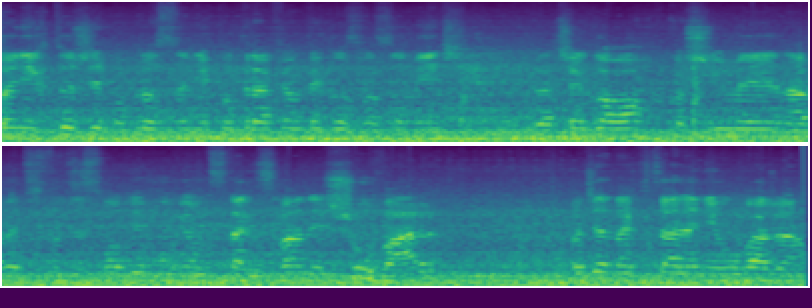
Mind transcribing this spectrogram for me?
Co niektórzy po prostu nie potrafią tego zrozumieć, dlaczego kosimy nawet w cudzysłowie mówiąc tak zwany szuwar, choć ja tak wcale nie uważam.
